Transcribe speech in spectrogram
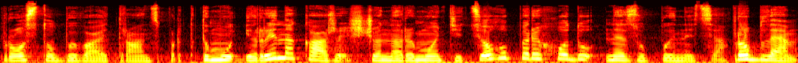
просто вбивають транспорт. Тому Ірина каже, що на ремонті цього переходу не зупиниться. Проблем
